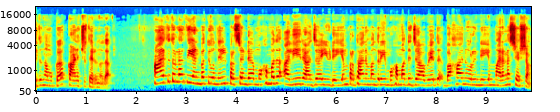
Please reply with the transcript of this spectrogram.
ഇത് നമുക്ക് കാണിച്ചു തരുന്നത്. ആയിരത്തി തൊള്ളായിരത്തി എൺപത്തി ഒന്നിൽ പ്രസിഡന്റ് മുഹമ്മദ് അലി രാജായിയുടെയും പ്രധാനമന്ത്രി മുഹമ്മദ് ജാവേദ് ബഹാനൂറിന്റെയും മരണശേഷം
